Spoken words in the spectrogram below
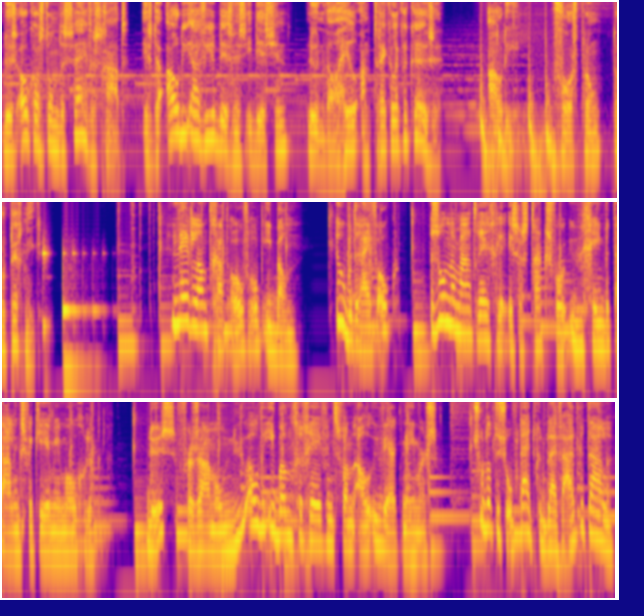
Dus ook als het om de cijfers gaat, is de Audi A4 Business Edition nu een wel heel aantrekkelijke keuze. Audi. Voorsprong door techniek. Nederland gaat over op IBAN. Uw bedrijf ook. Zonder maatregelen is er straks voor u geen betalingsverkeer meer mogelijk. Dus verzamel nu al de IBAN-gegevens van al uw werknemers. Zodat u ze op tijd kunt blijven uitbetalen.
